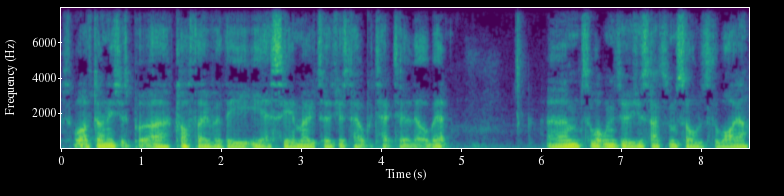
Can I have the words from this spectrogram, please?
So what I've done is just put a cloth over the ESC and motor just to help protect it a little bit. Um, so what I'm going to do is just add some solder to the wire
